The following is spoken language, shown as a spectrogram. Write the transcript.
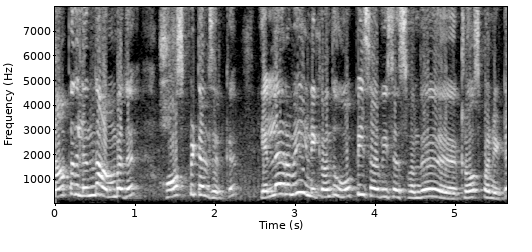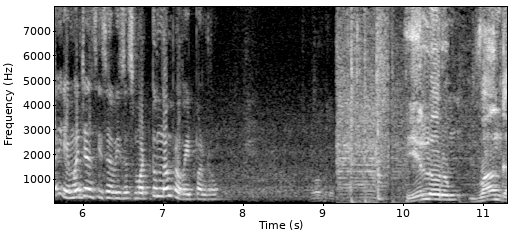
நாற்பதுலேருந்து ஐம்பது ஹாஸ்பிட்டல்ஸ் இருக்குது எல்லாருமே இன்றைக்கி வந்து ஓபி சர்வீசஸ் வந்து க்ளோஸ் பண்ணிவிட்டு எமர்ஜென்சி சர்வீசஸ் மட்டும்தான் ப்ரொவைட் பண்ணுறோம் ஓகே எல்லோரும் வாங்க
